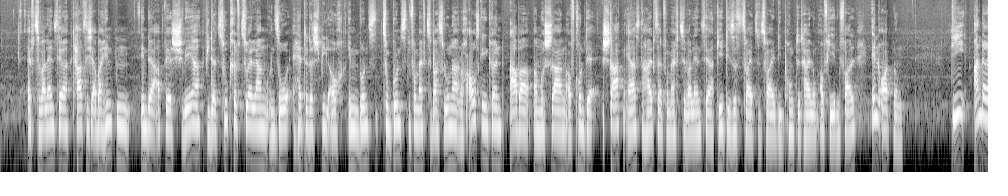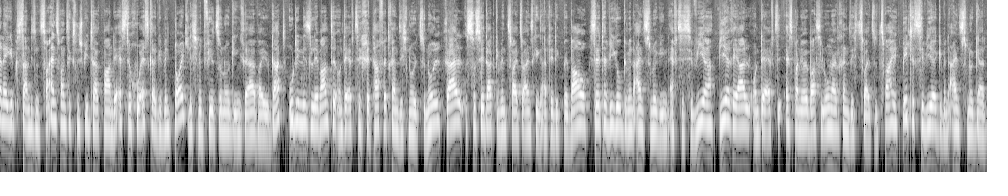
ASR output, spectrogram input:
FC Valencia tat sich aber hinten in der Abwehr schwer, wieder Zugriff zu erlangen und so hätte das Spiel auch in Gunst, zugunsten vom FC Barcelona noch ausgehen können. Aber man muss sagen, aufgrund der starken ersten Halbzeit vom FC Valencia geht dieses 2 zu 2 die Punkteteilung auf jeden Fall in Ordnung. Die anderen Ergebnisse an diesem 22. Spieltag waren der Este Huesca gewinnt deutlich mit 4 zu 0 gegen Real Valladolid, Udinese Levante und der FC Getafe trennen sich 0 zu 0, Real Sociedad gewinnt 2 zu 1 gegen Athletic Bilbao, Celta Vigo gewinnt 1 zu 0 gegen FC Sevilla, Villarreal und der FC Espanyol Barcelona trennen sich 2 zu 2, Betis Sevilla gewinnt 1 zu 0 gegen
